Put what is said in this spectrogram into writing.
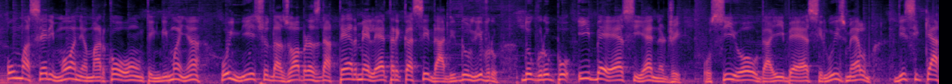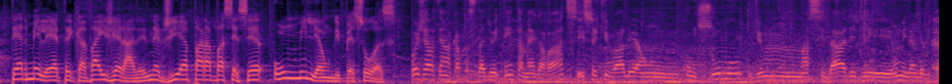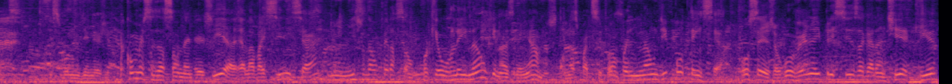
Uma cerimônia marcou ontem de manhã o início das obras da termoelétrica Cidade do Livro, do grupo IBS Energy. O CEO da IBS, Luiz Melo, disse que a termoelétrica vai gerar energia para abastecer um milhão de pessoas. Hoje ela tem uma capacidade de 80 megawatts, isso equivale a um consumo de uma cidade de 1 milhão de habitantes, esse volume de energia. A comercialização da energia ela vai se iniciar no início da operação, porque o leilão que nós ganhamos, que nós participamos, foi um leilão de potência, ou seja, o governo aí precisa garantir que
